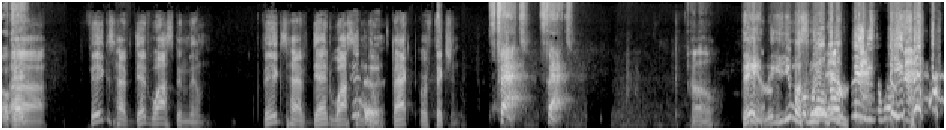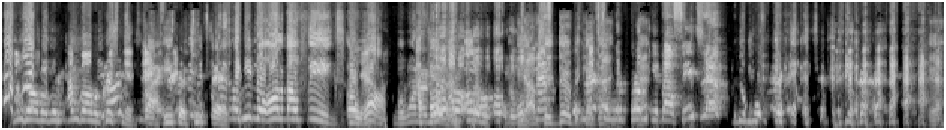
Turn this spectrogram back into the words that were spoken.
Okay. Uh, figs have dead wasp in them. Figs have dead wasp in them. Fact or fiction? fact. Fact. Oh, Damn, nigga, you must know going those things the way he said. I'm going with I'm going with Chris. Smith. Right, he said too fast. like he know all about figs or Yeah. wasp, but one I or the Oh, I other. oh, oh, oh, oh, the You Wolf absolutely Master, do because Master that, want to tell that- me about figs now? yeah,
